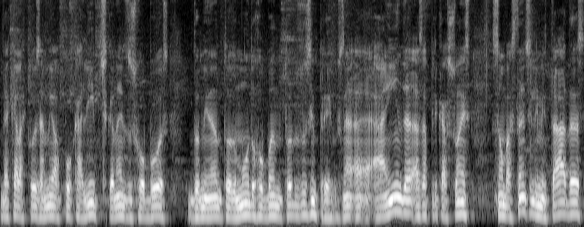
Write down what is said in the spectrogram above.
daquela coisa meio apocalíptica, né, dos robôs dominando todo mundo, roubando todos os empregos. Né? Ainda as aplicações são bastante limitadas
